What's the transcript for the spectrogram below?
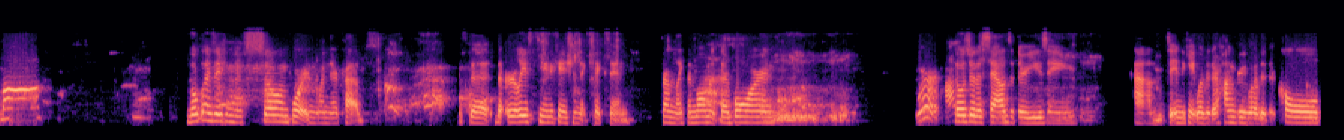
Mom. Vocalizations are so important when they're cubs. It's the, the earliest communication that kicks in from like the moment they're born. Those are the sounds that they're using um, to indicate whether they're hungry, whether they're cold.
